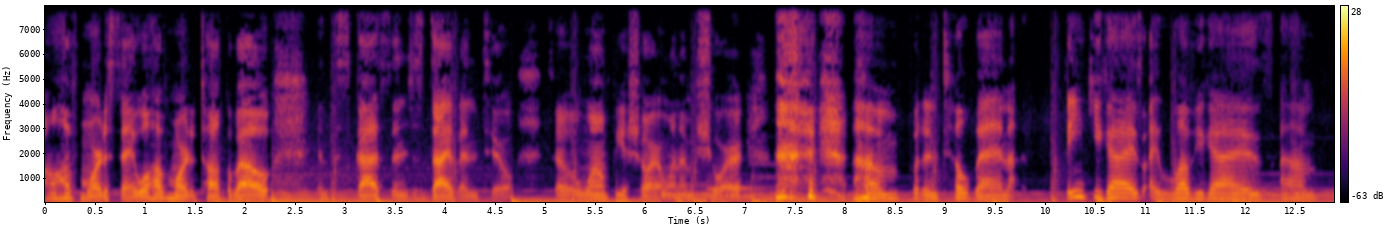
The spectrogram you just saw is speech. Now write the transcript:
I'll have more to say. We'll have more to talk about and discuss and just dive into. So it won't be a short one, I'm sure. um, but until then, thank you guys. I love you guys. Um,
